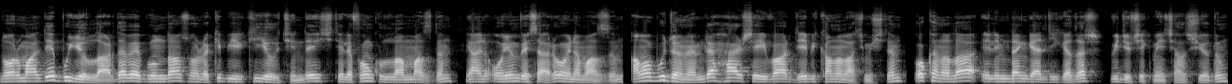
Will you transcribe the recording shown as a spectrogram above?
Normalde bu yıllarda ve bundan sonraki 1-2 yıl içinde hiç telefon kullanmazdım. Yani oyun vesaire oynamazdım. Ama bu dönemde her şey var diye bir kanal açmıştım. O kanala elimden geldiği kadar video çekmeye çalışıyordum.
